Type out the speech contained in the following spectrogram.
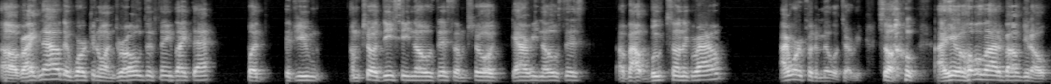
Uh, right now, they're working on drones and things like that. But if you, I'm sure DC knows this, I'm sure Gary knows this about boots on the ground. I work for the military. So I hear a whole lot about, you know,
